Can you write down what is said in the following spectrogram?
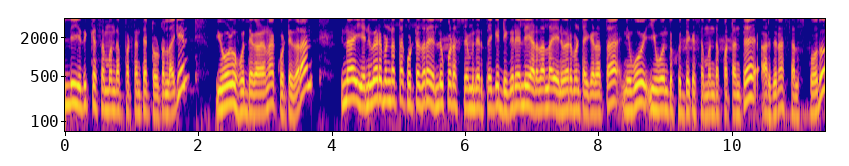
ಇಲ್ಲಿ ಇದಕ್ಕೆ ಸಂಬಂಧಪಟ್ಟಂತೆ ಟೋಟಲ್ ಆಗಿ ಏಳು ಹುದ್ದೆಗಳನ್ನು ಕೊಟ್ಟಿದ್ದಾರೆ ಇನ್ನು ಎನ್ವೈರ್ಮೆಂಟ್ ಅಂತ ಕೊಟ್ಟಿದ್ದಾರೆ ಎಲ್ಲೂ ಕೂಡ ಸೇಮ್ ಇದೇ ರೀತಿಯಾಗಿ ಡಿಗ್ರಿಯಲ್ಲಿ ಎರಡಲ್ಲ ಎನ್ವೈರ್ಮೆಂಟ್ ಆಗಿರುತ್ತೆ, ನೀವು ಈ ಒಂದು ಹುದ್ದೆಗೆ ಸಂಬಂಧಪಟ್ಟಂತೆ ಅರ್ಜಿನ ಸಲ್ಲಿಸ್ಬೋದು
